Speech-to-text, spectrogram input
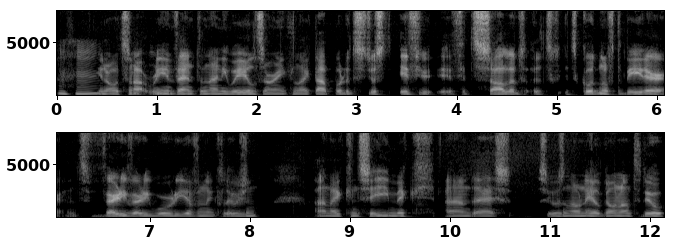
Mm-hmm. you know it's not reinventing any wheels or anything like that but it's just if you if it's solid it's it's good enough to be there it's very very worthy of an inclusion and i can see mick and uh, susan o'neill going on to do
